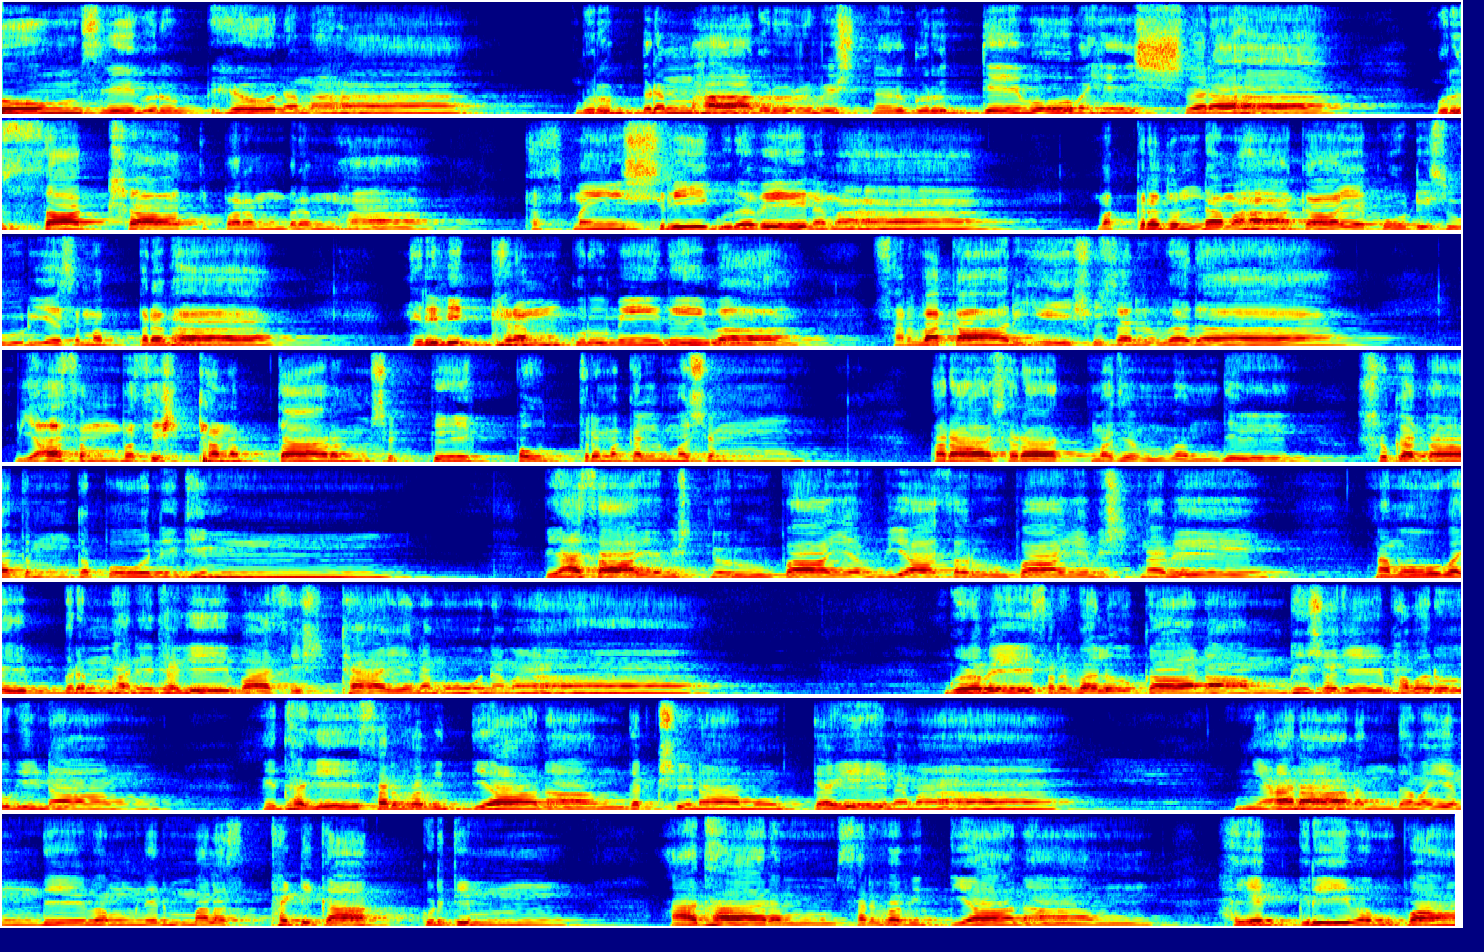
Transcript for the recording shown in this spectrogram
ॐ श्रीगुरुभ्यो नमः। गुरुब्रह्मा गुरुर्विष्णुर्गुरुदेवो महेश्वरः। गुरुस्साक्षात् परं ब्रह्मा तस्मै श्रीगुरवे नमः। वक्रतुण्डमहाकायकोटिसूर्यसमप्रभा निर्विघ्नं कुरु मे देव सर्वकार्येषु सर्वदा। व्यासं वसिष्ठनप्तारं शक्तेः पौत्रमकल्मषम्। पराशरात्मजं वन्दे सुकतातं तपोनिधिं व्यासाय विष्णुरूपाय व्यासरूपाय विष्णवे। नमो वै ब्रह्मनिधये वासिष्ठाय नमो नमः। गुरवे सर्वलोकानां भिषजे भवरोगिणां निधये सर्वविद्यानां दक्षिणामूर्तये नमः। ज्ञानानन्दमयं देवं निर्मलस्फटिकाकृतिम्। ఆధారం సర్వవిద్యానాం హయగ్రీవముపాస్మహే.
